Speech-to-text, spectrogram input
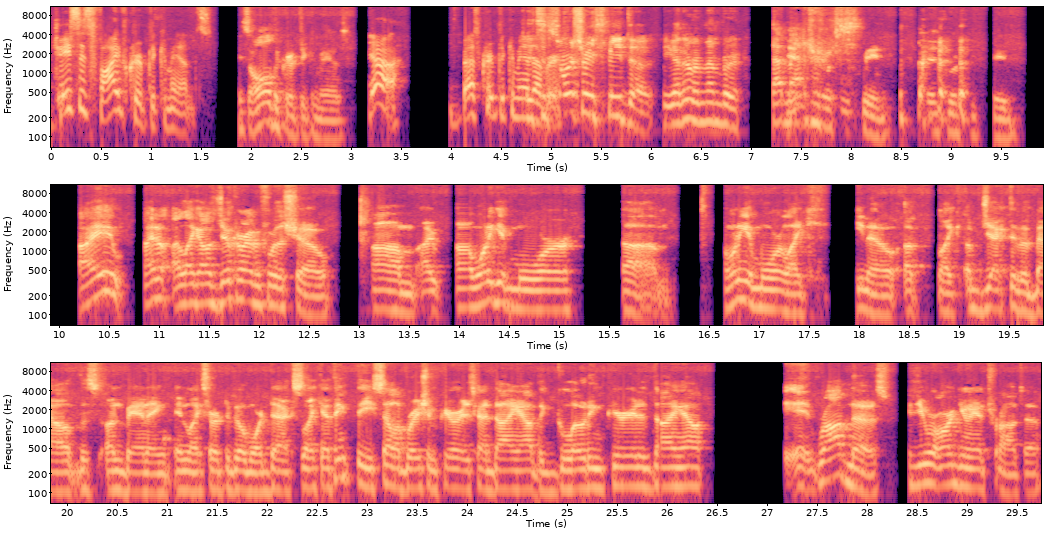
Jace is five Cryptic Commands. It's all the Cryptic Commands. Yeah. Best cryptic command it's ever. It's a sorcery speed, though. You got to remember that matters. Speed. speed. I, I don't like. I was joking around before the show. Um, I, I want to get more. Um, I want to get more like you know, uh, like objective about this unbanning and like start to build more decks. Like I think the celebration period is kind of dying out. The gloating period is dying out. It, Rob knows because you were arguing at Toronto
